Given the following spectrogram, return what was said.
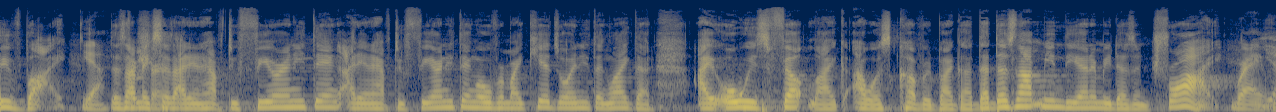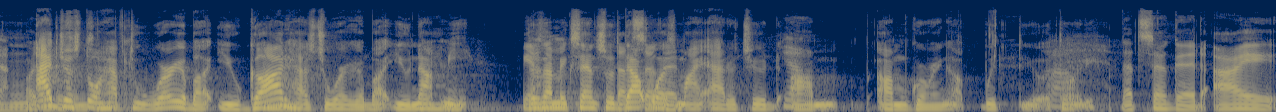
live by. Yeah, Does that make sure. sense? I didn't have to fear anything. I didn't have to fear anything over my kids or anything like that. I always felt like I was covered by God. That does not mean the enemy doesn't try. Right. Yeah. Or I just don't have- have to worry about you. God has to worry about you, not me. Mm-hmm. Yeah. Does that make sense? So That's that so was good. my attitude Yeah. um, um, growing up with the authority. That's so good. I,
